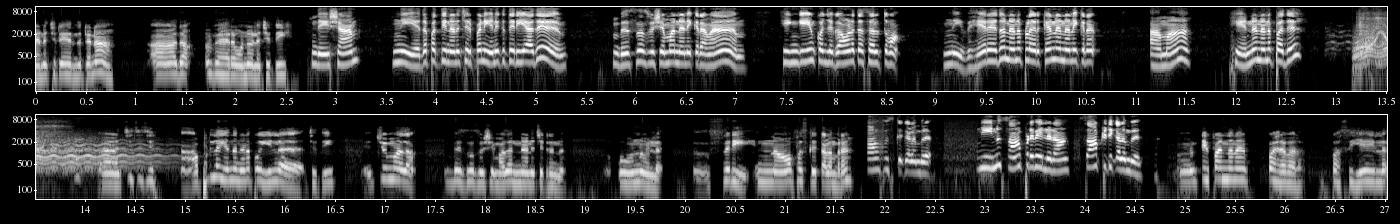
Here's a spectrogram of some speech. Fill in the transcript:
நினைச்சிட்டே இருந்துட்டேனா? அதான் வேற ஒண்ணும் இல்ல சித்தி. டேய் ஷாம் நீ எதை பத்தி நினைச்சிருப்பேன்னு எனக்கு தெரியாது. பிசினஸ் விஷயமா நினைக்கிறவன் இங்கேயும் கொஞ்சம் கவனத்தை செலுத்துவான். நீ வேற ஏதோ நினைப்புல இருக்கேன்னு நினைக்கிறேன். ஆமா என்ன நினைப்பது? அப்படிலாம் எந்த நினைப்பும் இல்ல சித்தி. சும்மா தான் பிசினஸ் விஷயமா தான் நினைச்சிட்டு இருந்தேன். ஒன்றும் இல்ல. சரி நான் ஆஃபீஸ்க்கு கிளம்புறேன். ஆபீஸ்க்கு கிளம்பு. நீ இன்னும் சாப்பிடவே இல்லடா. சாப்பிட்டுட்டு கிளம்பு. டிஃபன் தானே? பரவாயில்ல. பசியே இல்ல.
